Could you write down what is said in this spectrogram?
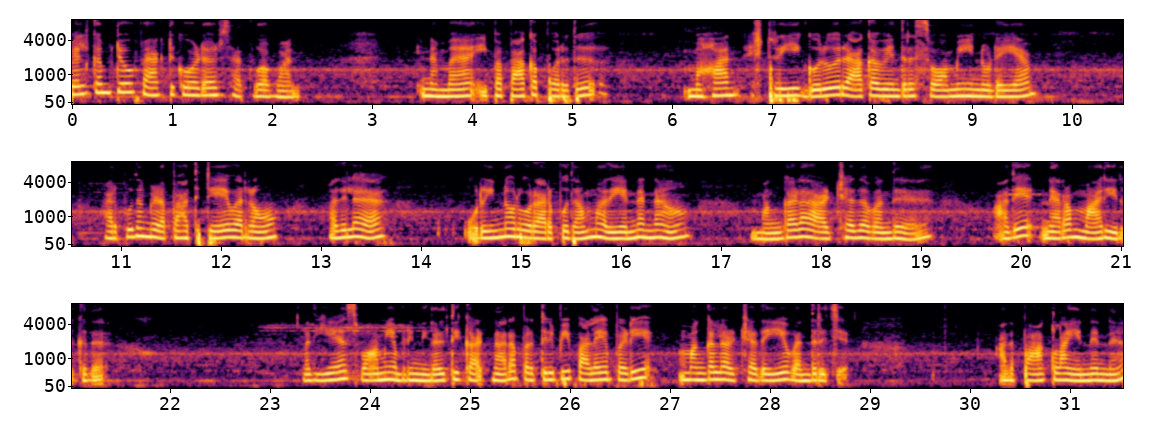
Welcome to fact coder சத்வா நம்ம இப்போ பார்க்க போகிறது மகான் ஸ்ரீ குரு ராகவேந்திர சுவாமியினுடைய அற்புதங்களை பார்த்துட்டே வர்றோம். அதில் ஒரு இன்னொரு ஒரு அற்புதம். அது என்னென்னா மங்கள அட்சதை வந்து அதே நிறம் மாறி இருக்குது. அது ஏன் சுவாமி அப்படி நிகழ்த்தி காட்டினார்? அப்புறம் திருப்பி பழையபடி மங்கள அட்சதையே வந்துருச்சு. அதை பார்க்கலாம் என்னென்னு.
